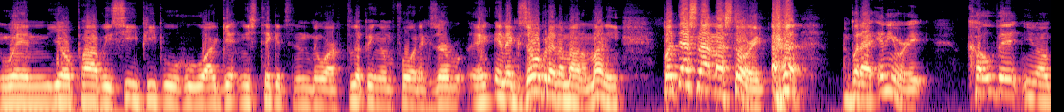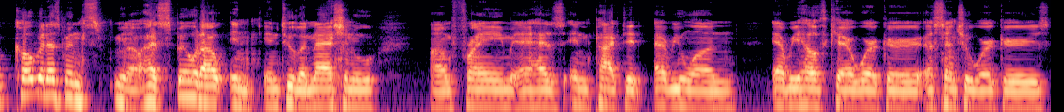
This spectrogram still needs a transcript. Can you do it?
when you'll probably see people who are getting these tickets and who are flipping them for an, exorb- an exorbitant amount of money. But that's not my story. but at any rate, COVID, you know, COVID has been, you know, has spilled out in, into the national um, frame and has impacted everyone every healthcare worker, essential workers,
